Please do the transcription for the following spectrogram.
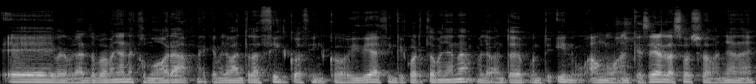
Eh, bueno, me levanto por la mañana, es como ahora, que me levanto a las 5, 5 y 10, 5 y cuarto de mañana, me levanto de puntillas, aunque sean las 8 de la mañana, ¿eh?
